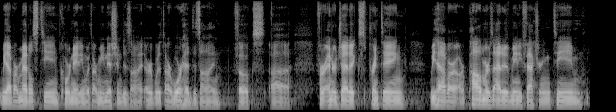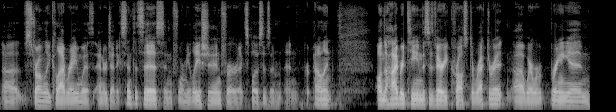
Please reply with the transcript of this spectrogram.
we have our metals team coordinating with our munition design or with our warhead design folks. Uh, for energetics printing, we have our, our polymers additive manufacturing team uh, strongly collaborating with energetic synthesis and formulation for explosives and, and propellant. On the hybrid team, this is very cross directorate, uh, where we're bringing in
